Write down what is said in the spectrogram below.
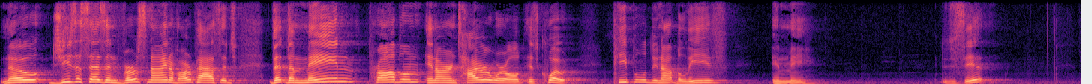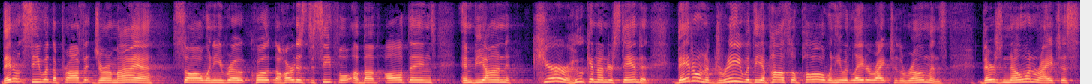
No, Jesus says in verse 9 of our passage that the main problem in our entire world is, quote, people do not believe in me. Did you see it? They don't see what the prophet Jeremiah saw when he wrote, quote, the heart is deceitful above all things and beyond cure. Who can understand it? They don't agree with the apostle Paul when he would later write to the Romans, there's no one righteous,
